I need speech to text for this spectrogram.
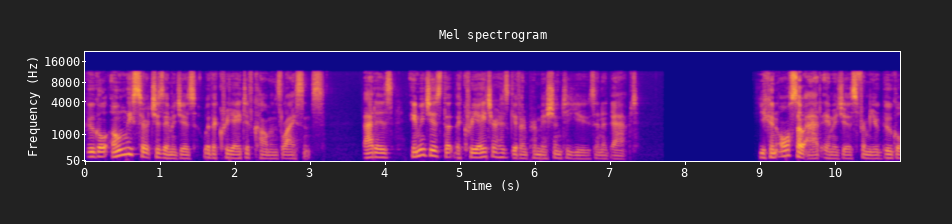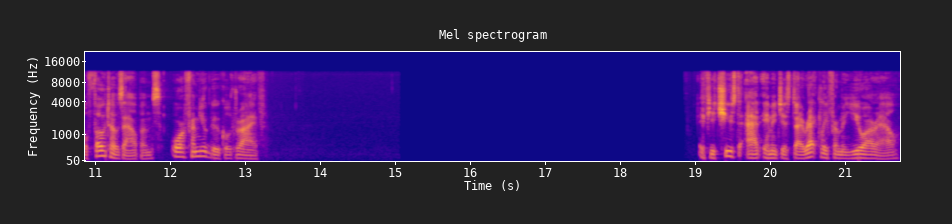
Google only searches images with a Creative Commons license. That is, images that the creator has given permission to use and adapt. You can also add images from your Google Photos albums or from your Google Drive. If you choose to add images directly from a URL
